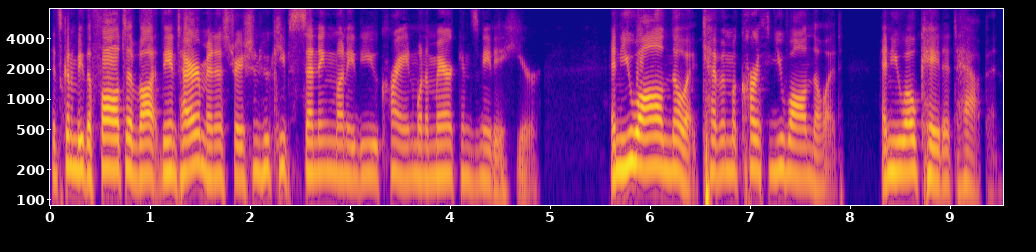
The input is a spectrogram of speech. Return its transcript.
It's going to be the fault of uh, the entire administration who keeps sending money to Ukraine when Americans need it here. And you all know it. Kevin McCarthy, you all know it, and you okayed it to happen.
